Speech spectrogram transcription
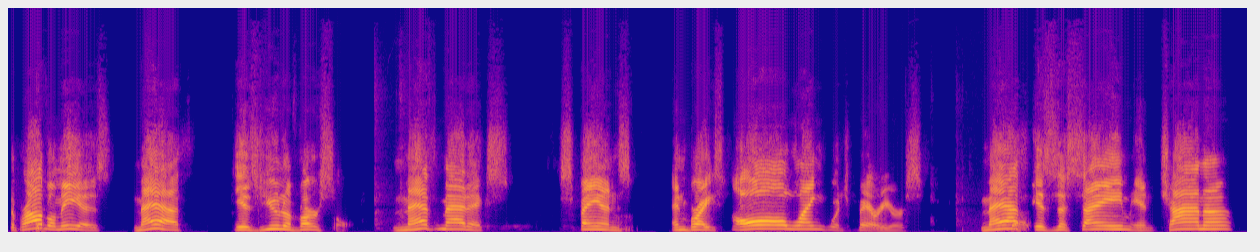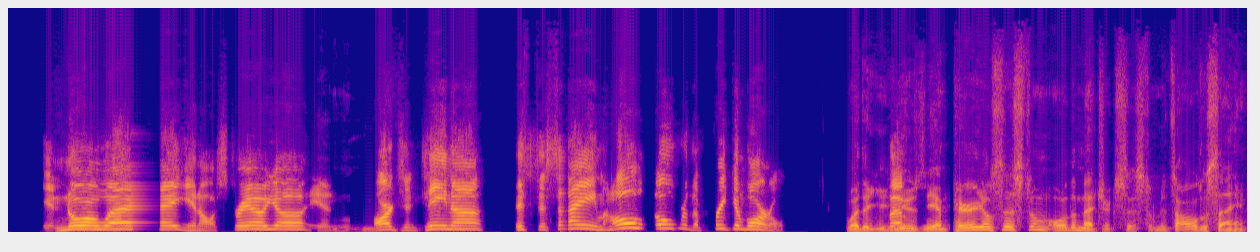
The problem is math is universal. Mathematics spans and breaks all language barriers. Math is the same in China, in Norway, in Australia, in mm-hmm. Argentina. It's the same all over the freaking world. Whether you but, use the imperial system or the metric system, it's all the same.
